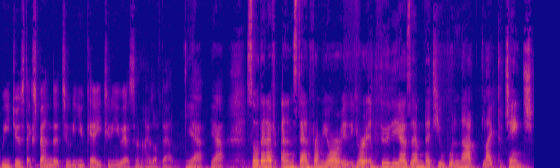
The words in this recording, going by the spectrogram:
we just expanded to the UK, to the US, and I love that. Yeah, yeah. So then I understand from your your enthusiasm that you will not like to change,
